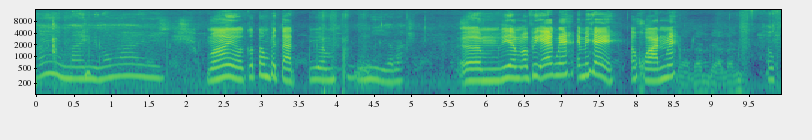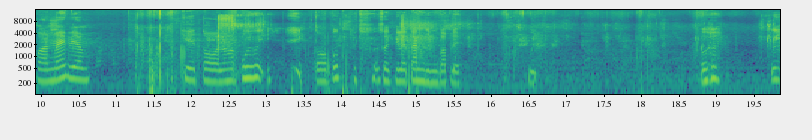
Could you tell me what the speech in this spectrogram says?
ไม่ไม่มีมากมายนี่ไม่อะก็ต้องไปตัดเวียมไม่มีใช่ปะเอิมเวียมเอาพิกแอคไหมเอ้ยไม่ใช่ เอาขวานไหมอย่าดันอย่าดันเอาขวานไหมเพียมโอเคต่อนะครับอุ้ยอุ้ยต่อปุ๊บสกิเลตันยิงปั๊บเลย อุ้ยอุ้ยอุ้ย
